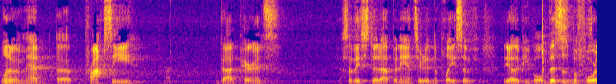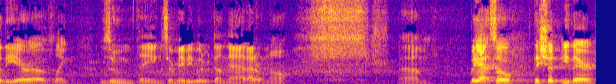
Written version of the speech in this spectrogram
one of them had uh, proxy godparents so they stood up and answered in the place of the other people. This is before the era of like Zoom things, or maybe would have done that. I don't know. Um, but yeah, so they should be there.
